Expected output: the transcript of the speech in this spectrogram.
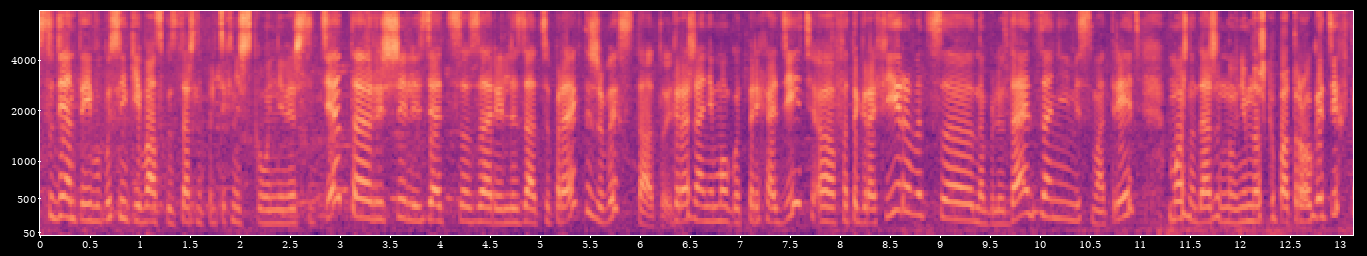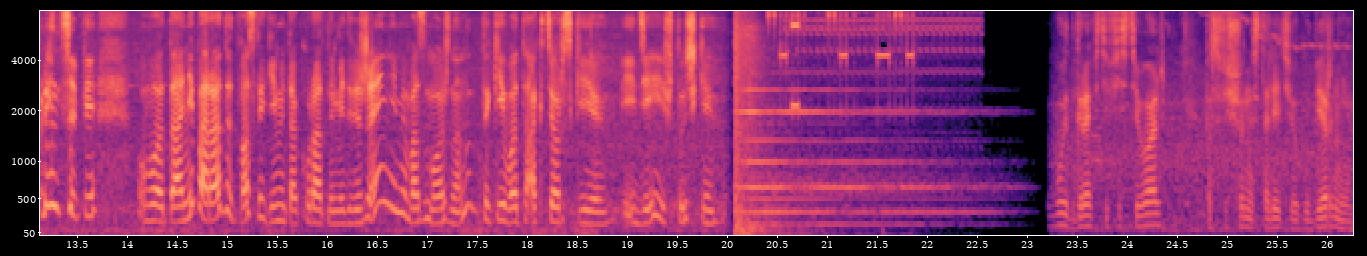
Студенты и выпускники Иванского государственного политехнического университета решили взяться за реализацию проекта живых статуй. Горожане могут приходить, э, фотографироваться, наблюдать за ними, смотреть. Можно даже ну, немножко потрогать их, в принципе. Вот. Они порадуют вас какими-то аккуратными движениями, возможно. Ну, такие вот актерские идеи, штучки. Будет граффити-фестиваль, посвященный столетию губернии.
